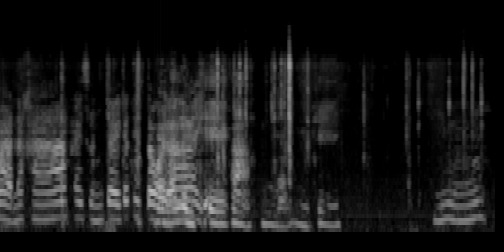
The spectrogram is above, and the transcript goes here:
บาทนะคะ ใครสนใจก็ติดต่อใบได้ละหนึ่งเคค่ะบอกหนึ่งเค นี่หมู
